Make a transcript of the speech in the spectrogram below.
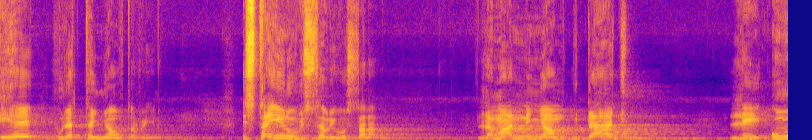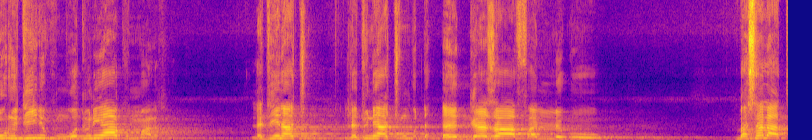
ይሄ ሁለተኛው ጥሪ ነው። እስተዒኑ ቢሰብሪ ወሰላ ለማንኛውም ጉዳያችሁ ሊ እሙሩ ዲኒኩም ወዱንያኩም ማለት ነው። ለዲናችሁ ለዱንያችሁም ጉዳይ እገዛ ፈልጉ በሰላት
